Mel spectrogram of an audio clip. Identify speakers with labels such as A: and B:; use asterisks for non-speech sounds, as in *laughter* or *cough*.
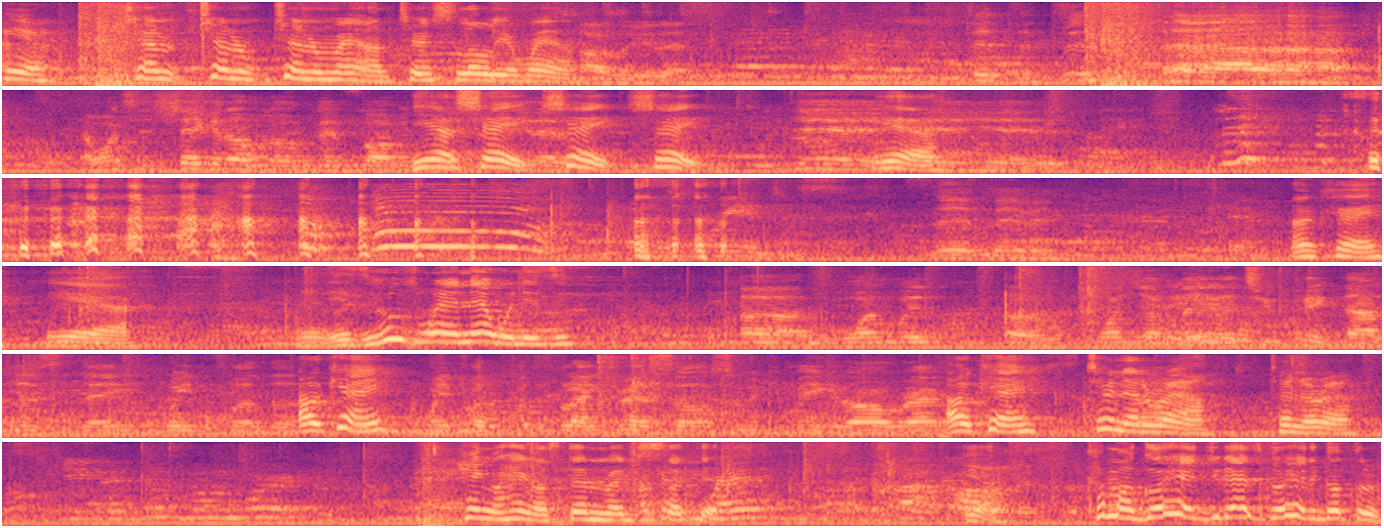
A: Here, turn, turn, turn around. Turn slowly around.
B: Oh, look at that. *laughs* I want you to shake it up a little bit for me.
A: Yeah,
B: so
A: shake, shake, shake.
B: Yeah,
A: Yeah.
B: yeah, yeah. *laughs*
A: Okay, yeah. And Izzy, who's wearing that one, Izzy?
B: Uh, the one with uh, one young lady that you picked out yesterday, waiting for the
A: Okay,
B: waiting for to put the black dress on so we can make it all right.
A: okay. Turn that around. Turn it around. Hang on, hang on. Stand right just like that. Yeah. Come on, go ahead. You guys go ahead and go through.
